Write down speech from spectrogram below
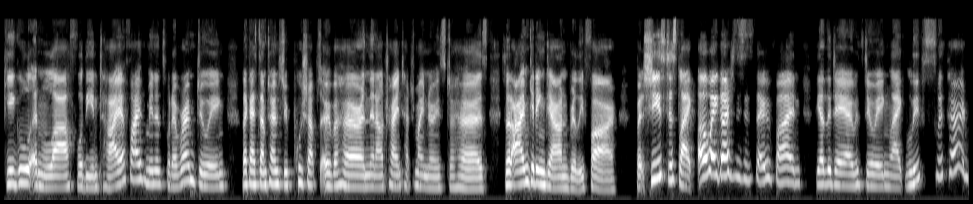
giggle and laugh for the entire five minutes, whatever I'm doing. Like I sometimes do push ups over her and then I'll try and touch my nose to hers so that I'm getting down really far. But she's just like, oh my gosh, this is so fun. The other day I was doing like lifts with her and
